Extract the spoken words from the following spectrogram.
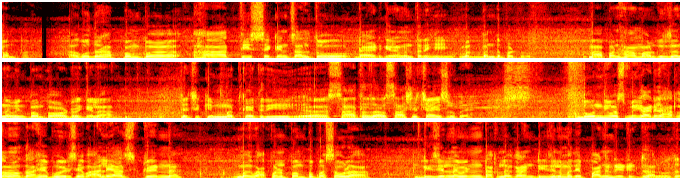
पंप अगोदर हा पंप हा तीस सेकंड चालतो डायट केल्यानंतरही मग बंद पडतो. मग आपण हा मारुतीचा नवीन पंप ऑर्डर केला. त्याची किंमत काहीतरी सात हजार सहाशे चाळीस रुपये. दोन दिवस मी गाडीला हात लावला होता. हे भोईर साहेब आले आज ट्रेननं. मग आपण पंप बसवला. डिझेल नवीन टाकलं कारण डिझेलमध्ये पाणी डिटेक्ट झालं होतं.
